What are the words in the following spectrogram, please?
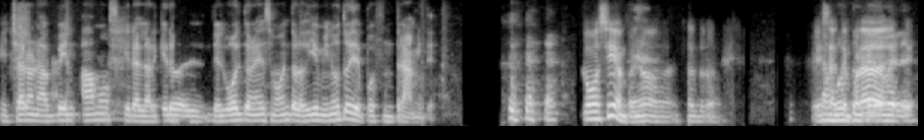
Echaron a Ben Amos, que era el arquero del, del Bolton en ese momento, a los 10 minutos y después fue un trámite. Como siempre, ¿no? Nosotros- esa Bolton temporada,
